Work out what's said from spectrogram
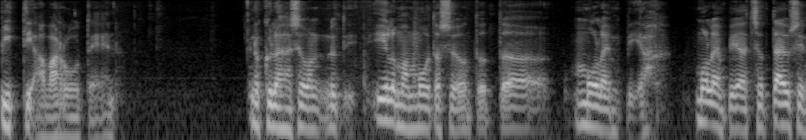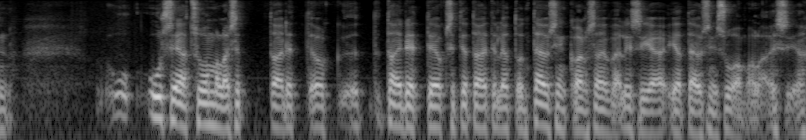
pittiavaruuteen? No kyllähän se on nyt ilman muuta se on tota, molempia. Molempia, että se on täysin useat suomalaiset taideteo, taideteokset ja taiteilijat on täysin kansainvälisiä ja täysin suomalaisia.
